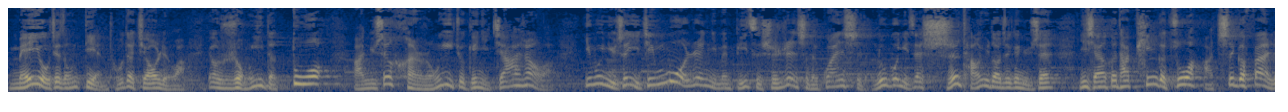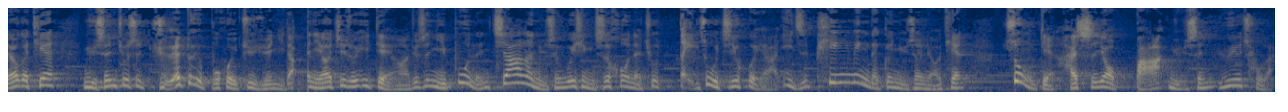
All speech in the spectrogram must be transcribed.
没有这种点头的交流啊，要容易的多啊。女生很容易就给你加上了。因为女生已经默认你们彼此是认识的关系了。如果你在食堂遇到这个女生，你想要和她拼个桌啊，吃个饭聊个天，女生就是绝对不会拒绝你的。你要记住一点啊，就是你不能加了女生微信之后呢，就逮住机会啊，一直拼命的跟女生聊天。重点还是要把女生约出来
